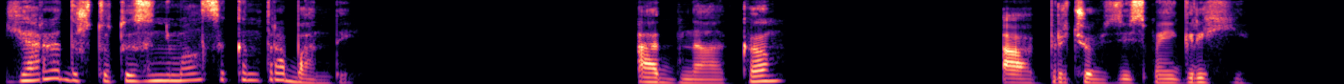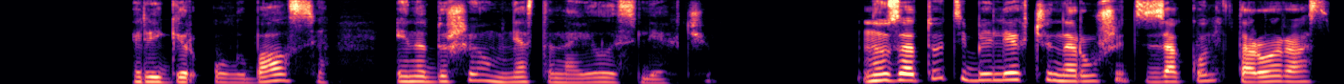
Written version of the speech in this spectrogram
я рада, что ты занимался контрабандой. Однако... А при чем здесь мои грехи? Ригер улыбался, и на душе у меня становилось легче. Но зато тебе легче нарушить закон второй раз.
